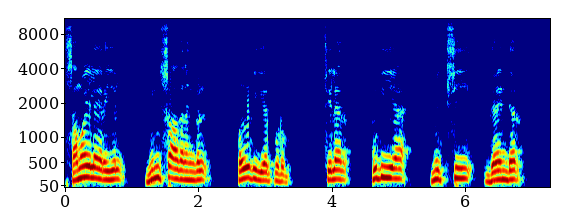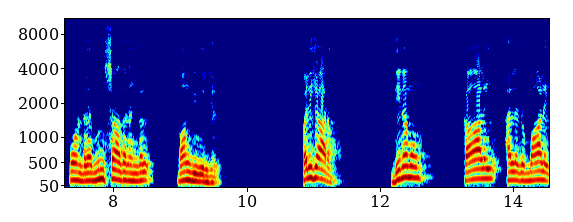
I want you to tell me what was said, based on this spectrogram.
சமையலறையில் மின்சாதனங்கள் பழுது ஏற்படும். சிலர் புதிய மிக்சி கிரைண்டர் போன்ற மின்சாதனங்கள் வாங்குவீர்கள். பரிகாரம். தினமும் காலை அல்லது மாலை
